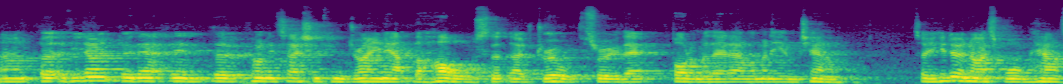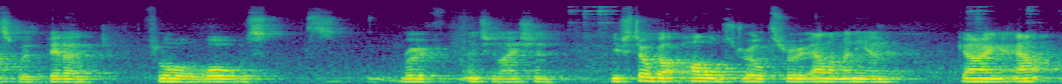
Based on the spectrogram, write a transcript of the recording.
um, but if you don't do that, then the condensation can drain out the holes that they've drilled through that bottom of that aluminium channel. So you can do a nice warm house with better floor, walls, roof insulation. You've still got holes drilled through aluminium going out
